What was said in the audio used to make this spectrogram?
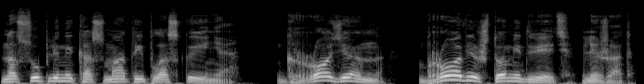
насупленный косматый плоскыня. Грозен, брови, что медведь, лежат.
